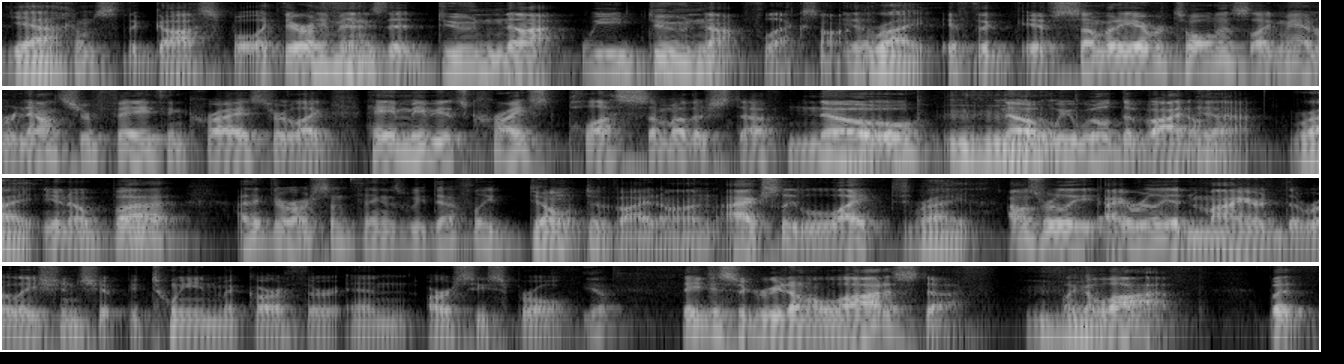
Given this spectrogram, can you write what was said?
Yeah. when it comes to the gospel. Like there are Amen. things that do not we do not flex on. Right. If the if somebody ever told us like, man, renounce your faith in Christ, or like, hey, maybe it's Christ plus some other stuff. No, mm-hmm. no, we will divide on Yeah. that. Right. You know, but I think there are some things we definitely don't divide on. I actually liked. Right. I was really, I really admired the relationship between MacArthur and R.C. Sproul. Yep. They disagreed on a lot of stuff, like a mm-hmm. lot, but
